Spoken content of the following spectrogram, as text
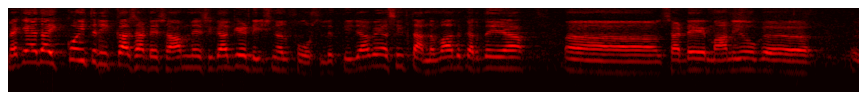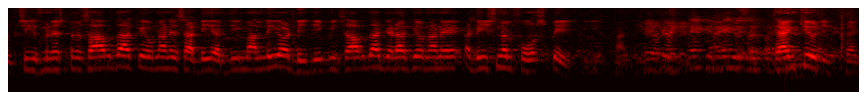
ਮੈਂ ਕਿਹਾ ਇਹਦਾ ਇੱਕੋ ਹੀ ਤਰੀਕਾ ਸਾਡੇ ਸਾਹਮਣੇ ਸੀਗਾ ਕਿ ਐਡੀਸ਼ਨਲ ਫੋਰਸ ਲਿੱਤੀ ਜਾਵੇ। ਅਸੀਂ ਧੰਨਵਾਦ ਕਰਦੇ ਆ ਸਾਡੇ ਮਾਨਯੋਗ ਚੀਫ ਮਿਨਿਸਟਰ ਸਾਹਿਬ ਦਾ ਕਿ ਉਹਨਾਂ ਨੇ ਸਾਡੀ ਅਰਜ਼ੀ ਮੰਨ ਲਈ ਔਰ ਡੀਜੀਪੀ ਸਾਹਿਬ ਦਾ ਜਿਹੜਾ ਕਿ ਉਹਨਾਂ ਨੇ ਐਡੀਸ਼ਨਲ ਫੋਰਸ ਭੇਜਤੀ ਹੈ। ਹਾਂਜੀ। ਥੈਂਕ ਯੂ ਜੀ ਥੈਂਕ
